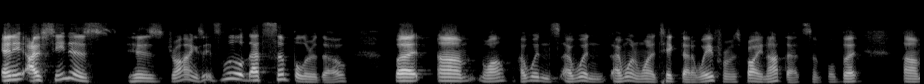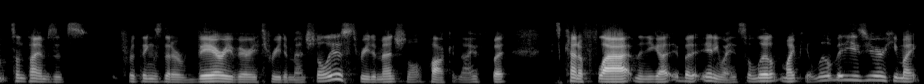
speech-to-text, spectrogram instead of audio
And he, I've seen his his drawings. It's a little that's simpler though. But um, well, I wouldn't I wouldn't I wouldn't want to take that away from him. It's probably not that simple. But um, sometimes it's for things that are very very three dimensional. It is three dimensional pocket knife, but it's kind of flat and then you got but anyway it's a little might be a little bit easier. He might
